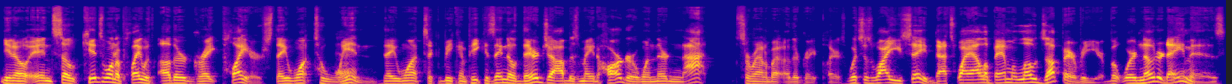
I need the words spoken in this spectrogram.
You know, and so kids want to play with other great players. They want to win. They want to be compete because they know their job is made harder when they're not surrounded by other great players, which is why you say that's why Alabama loads up every year. But where Notre Dame is,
